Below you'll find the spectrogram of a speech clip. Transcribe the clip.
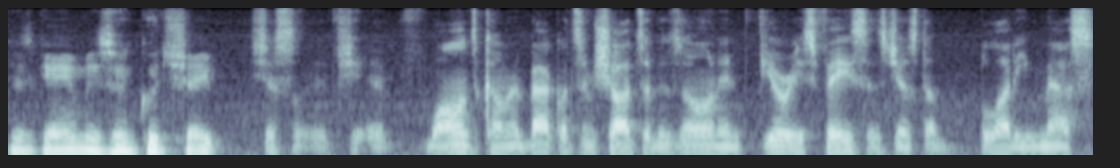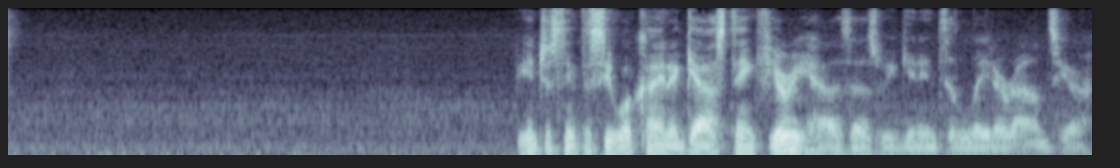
His game, is in good shape. It's just if, if Wallin's coming back with some shots of his own, and Fury's face is just a bloody mess. Be interesting to see what kind of gas tank Fury has as we get into the later rounds here.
